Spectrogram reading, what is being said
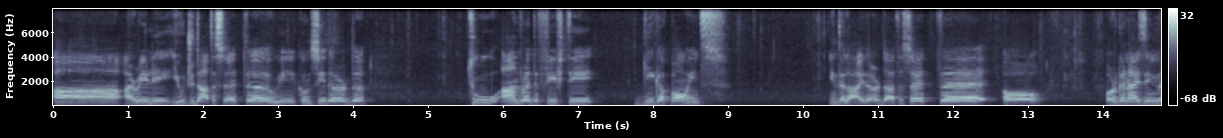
uh, a really huge data set. Uh, we considered 250 gigapoints in the LiDAR dataset, uh, or organizing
